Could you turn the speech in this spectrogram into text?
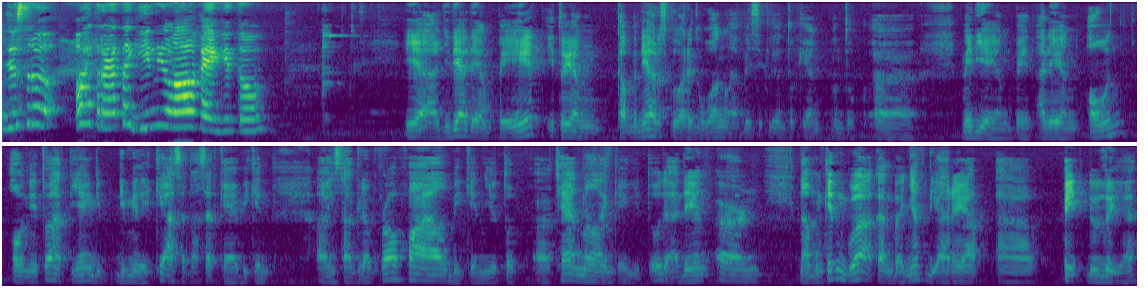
justru oh ternyata gini loh kayak gitu. Iya, jadi ada yang paid, itu yang company harus keluarin uang lah basically untuk yang untuk uh, media yang paid. Ada yang own, own itu artinya yang di- dimiliki aset-aset kayak bikin uh, Instagram profile, bikin YouTube uh, channel yang kayak gitu. Dan ada yang earn. Nah mungkin gue akan banyak di area uh, paid dulu ya.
